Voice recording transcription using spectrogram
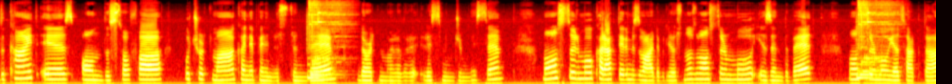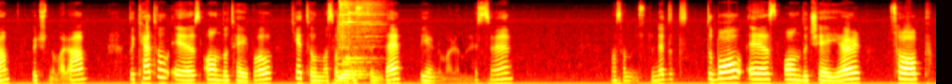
The kite is on the sofa. Uçurtma kanepenin üstünde. 4 numaralı resmin cümlesi. Monster Moo karakterimiz vardı biliyorsunuz. Monster Moo is in the bed. Monster Moo yatakta. 3 numara. The kettle is on the table. Kettle masanın üstünde. 1 numaralı resim. Masanın üstünde. The, the ball is on the chair. Top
